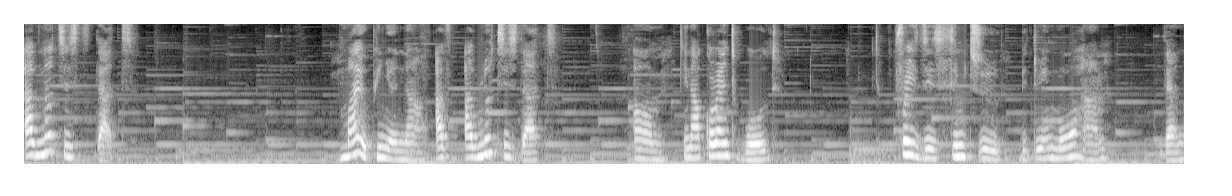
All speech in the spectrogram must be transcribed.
I've noticed that my opinion now, I've I've noticed that um, in our current world, phrases seem to be doing more harm than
